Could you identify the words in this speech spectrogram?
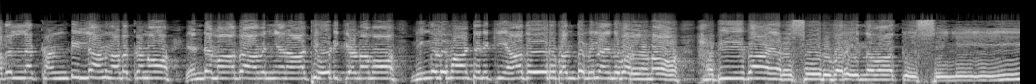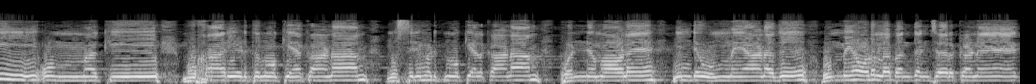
അതല്ല കണ്ടില്ലാണ് നടക്കണോ? എന്റെ മാതാവിന് ഞാൻ ആട്ടി ഓടിക്കണമോ? നിങ്ങളുമായിട്ട് എനിക്ക് യാതൊരു ബന്ധമില്ല എന്ന് പറയണോ? ഹബീബായ റസൂൽ പറയുന്ന വാക്ക് ഉമ്മക്കി. മുഖാരി എടുത്ത് നോക്കിയാൽ കാണാം മുസ്ലിം എടുത്ത് നോക്കിയാൽ കാണാം. പൊന്നുമോളെ നിന്റെ ഉമ്മയാണത്. ഉമ്മയോടുള്ള ബന്ധം ചേർക്കണേ.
